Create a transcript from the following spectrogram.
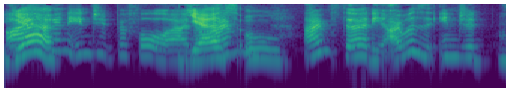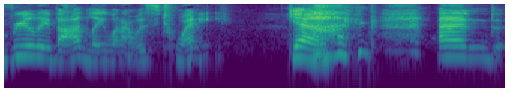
Yeah. I've been injured before. and yes. I'm, I'm 30. I was injured really badly when I was 20. yeah. like, and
